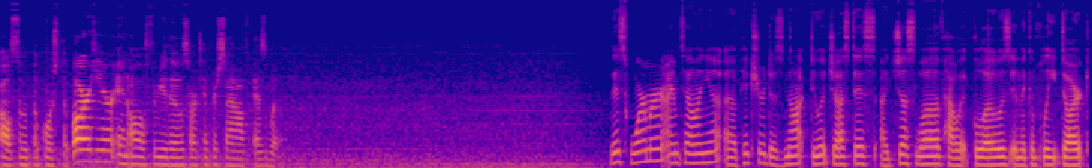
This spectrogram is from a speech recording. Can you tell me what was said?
also, of course, the bar here, and all three of those are 10% off as well. This warmer, I'm telling you, a picture does not do it justice. I just love how it glows in the complete dark.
